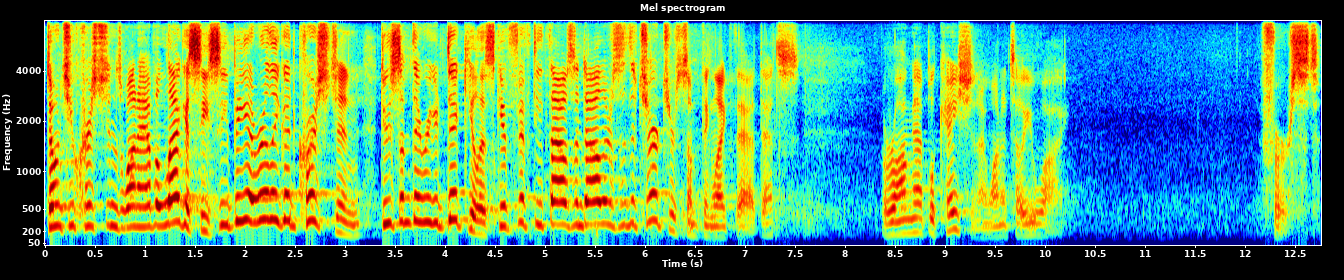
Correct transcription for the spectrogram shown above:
Don't you Christians want to have a legacy? See, be a really good Christian. Do something ridiculous. Give $50,000 to the church or something like that. That's a wrong application. I want to tell you why. First,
